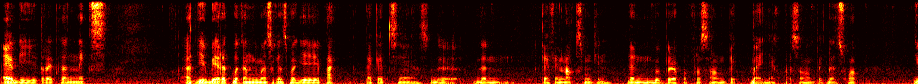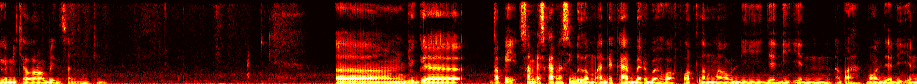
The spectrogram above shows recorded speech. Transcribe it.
eh di trade ke Knicks RJ Barrett bahkan dimasukin sebagai pack package-nya dan Kevin Knox mungkin dan beberapa first pick banyak first pick dan swap. Juga Mitchell Robinson mungkin. Um, juga tapi sampai sekarang sih belum ada kabar bahwa Portland mau dijadiin apa mau jadiin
